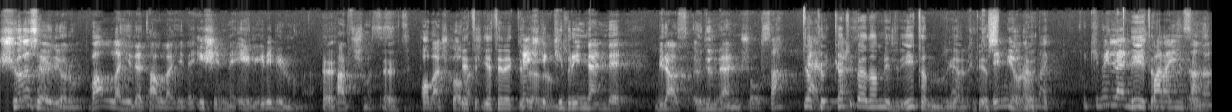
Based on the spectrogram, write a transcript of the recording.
Şunu söylüyorum. Vallahi de tallahi de işinle ilgili bir numara. Evet. Tartışmasız. Evet. O başka o Yet- başka. yetenekli bir Keşke adamdır. kibrinden de biraz ödün vermiş olsa. Yok, kö- verdikten kötü bir adam değildir. İyi tanınır yani kötü piyasa. demiyorum Evet. da kibirlenmiş İyi para insanı.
